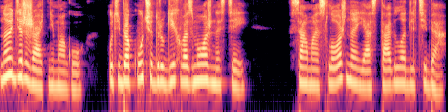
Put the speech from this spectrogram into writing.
Но и держать не могу. У тебя куча других возможностей. Самое сложное я оставила для тебя.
